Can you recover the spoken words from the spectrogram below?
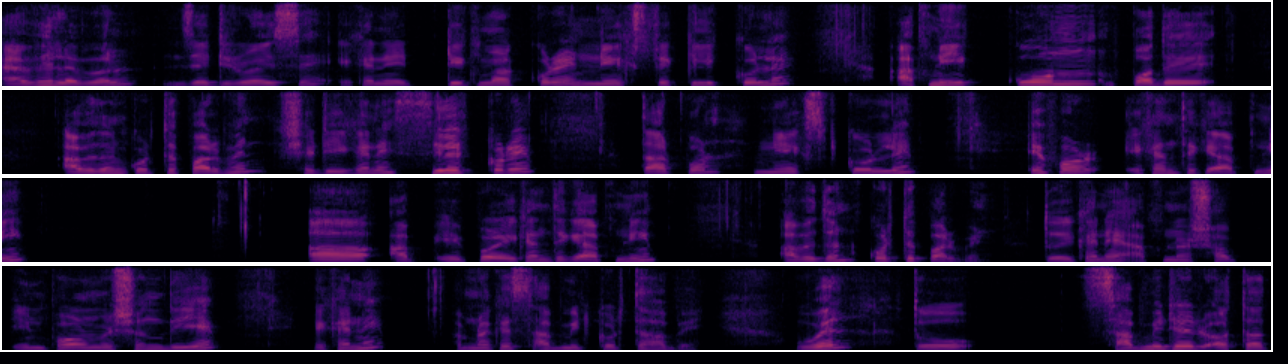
অ্যাভেলেবল যেটি রয়েছে, এখানে টিকমার্ক করে নেক্সটে ক্লিক করলে আপনি কোন পদে আবেদন করতে পারবেন সেটি এখানে সিলেক্ট করে, তারপর নেক্সট করলে এরপর এখান থেকে আপনি আপ- এরপর এখান থেকে আপনি আবেদন করতে পারবেন। তো এখানে আপনার সব ইনফরমেশন দিয়ে এখানে আপনাকে সাবমিট করতে হবে। ওয়েল তো সাবমিটের অর্থাৎ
